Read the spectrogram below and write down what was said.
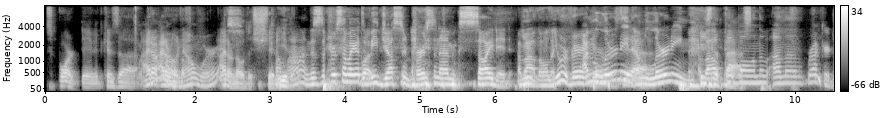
sport, David, because uh I don't I don't know the- No worries. I don't know this shit Come either. on, this is the first time I got to meet Justin in person. I'm excited about You- the whole thing. You were very I'm nervous, learning. yeah. I'm learning about the football on the on the record.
